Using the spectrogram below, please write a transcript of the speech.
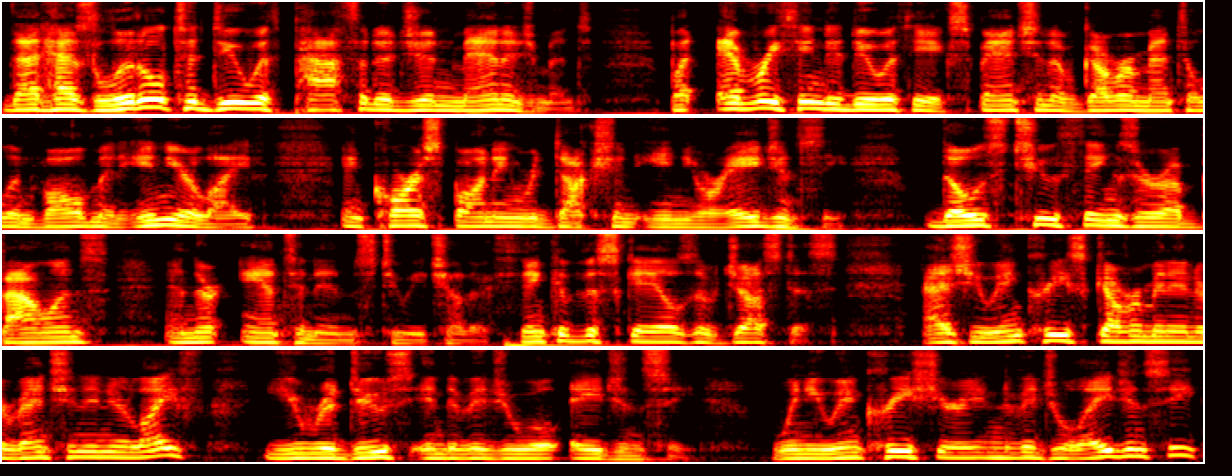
that has little to do with pathogen management, but everything to do with the expansion of governmental involvement in your life and corresponding reduction in your agency. Those two things are a balance and they're antonyms to each other. Think of the scales of justice. As you increase government intervention in your life, you reduce individual agency. When you increase your individual agency,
